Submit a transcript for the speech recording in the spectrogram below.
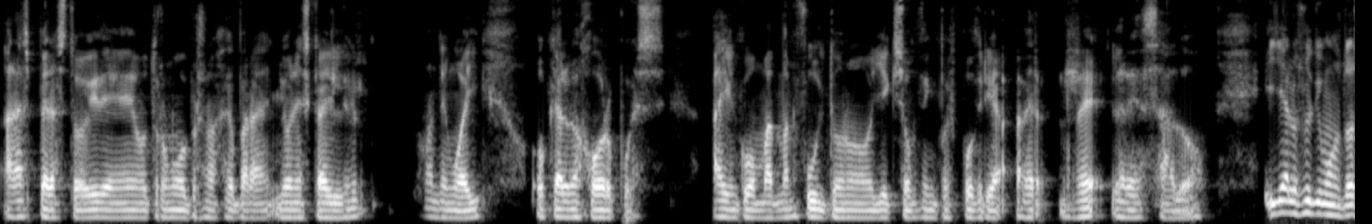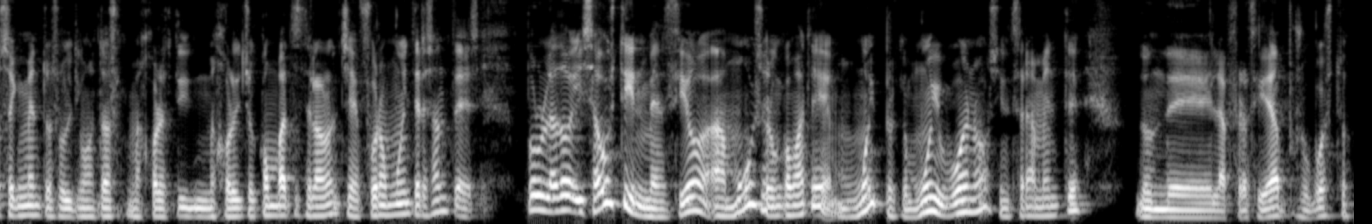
a la espera estoy de otro nuevo personaje para John Skyler, lo mantengo ahí, o que a lo mejor pues alguien como Batman Fulton o Jake Something pues podría haber regresado. Y ya los últimos dos segmentos, los últimos dos, mejor, mejor dicho, combates de la noche fueron muy interesantes. Por un lado, Isa Austin venció a Moose en un combate muy, porque muy bueno, sinceramente, donde la ferocidad, por supuesto,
